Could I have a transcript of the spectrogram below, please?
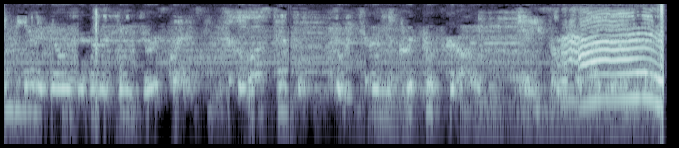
Indiana Jones is on a dangerous quest to the Lost Temple to return the Crystal Skull. Chase the ah.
